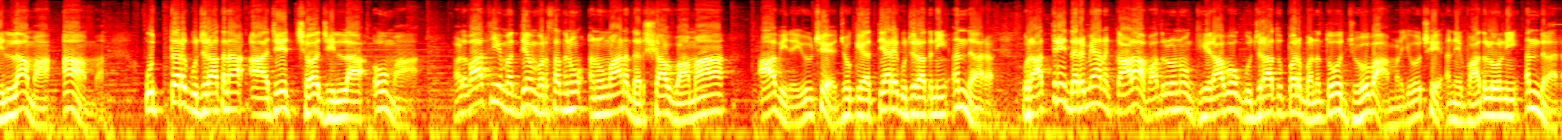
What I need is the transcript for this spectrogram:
જિલ્લામાં આમ ઉત્તર ગુજરાતના આજે છ જિલ્લાઓમાં હળવાથી મધ્યમ વરસાદનું અનુમાન દર્શાવવામાં આવી રહ્યું છે. જો કે અત્યારે ગુજરાતની અંદર રાત્રિ દરમિયાન કાળા વાદળોનો ઘેરાવો ગુજરાત ઉપર બનતો જોવા મળ્યો છે અને વાદળોની અંદર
